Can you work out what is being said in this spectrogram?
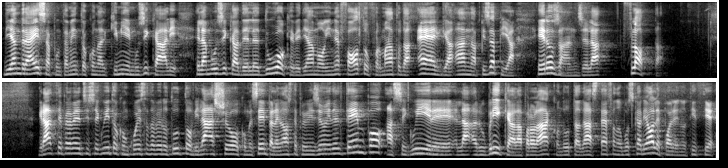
di Andreis, appuntamento con alchimie musicali e la musica del duo che vediamo in foto formato da Elga Anna Pisapia e Rosangela Flotta. Grazie per averci seguito, con questo davvero tutto, vi lascio come sempre alle nostre previsioni del tempo, a seguire la rubrica La parola A condotta da Stefano Boscariole, poi le notizie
